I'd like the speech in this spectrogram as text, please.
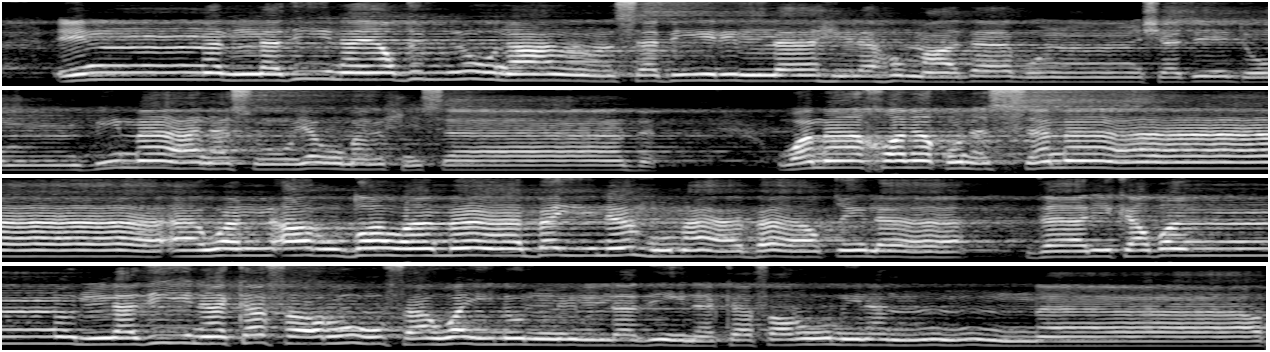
إن الذين يضلون عن سبيل الله لهم عذاب شديد بما نسوا يوم الحساب. وما خلقنا السماء والأرض وما بينهما باطلا. ذلك ظن الذين كفروا فويل للذين كفروا من النار.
